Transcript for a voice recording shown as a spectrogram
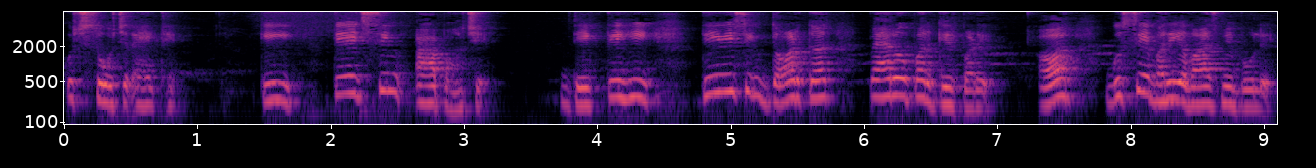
कुछ सोच रहे थे कि तेज सिंह आ पहुँचे। देखते ही देवी सिंह दौड़कर पैरों पर गिर पड़े और गुस्से भरी आवाज़ में बोले,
